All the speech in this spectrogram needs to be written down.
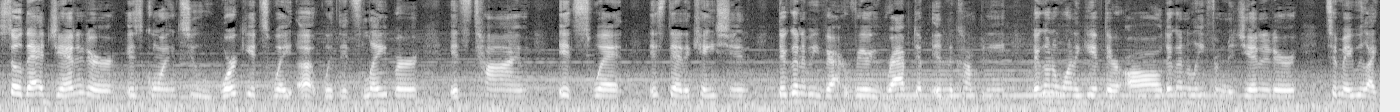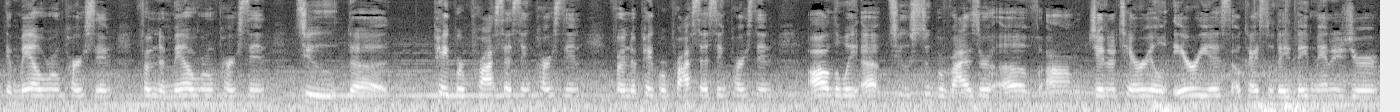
So that janitor is going to work its way up with its labor, its time, its sweat, its dedication. They're going to be very wrapped up in the company. They're going to want to give their all. They're going to leave from the janitor to maybe like the mailroom person, from the mailroom person to the paper processing person, from the paper processing person all the way up to supervisor of um, janitorial areas. Okay, so they, they manage your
